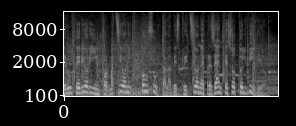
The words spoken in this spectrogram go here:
Per ulteriori informazioni consulta la descrizione presente sotto il video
